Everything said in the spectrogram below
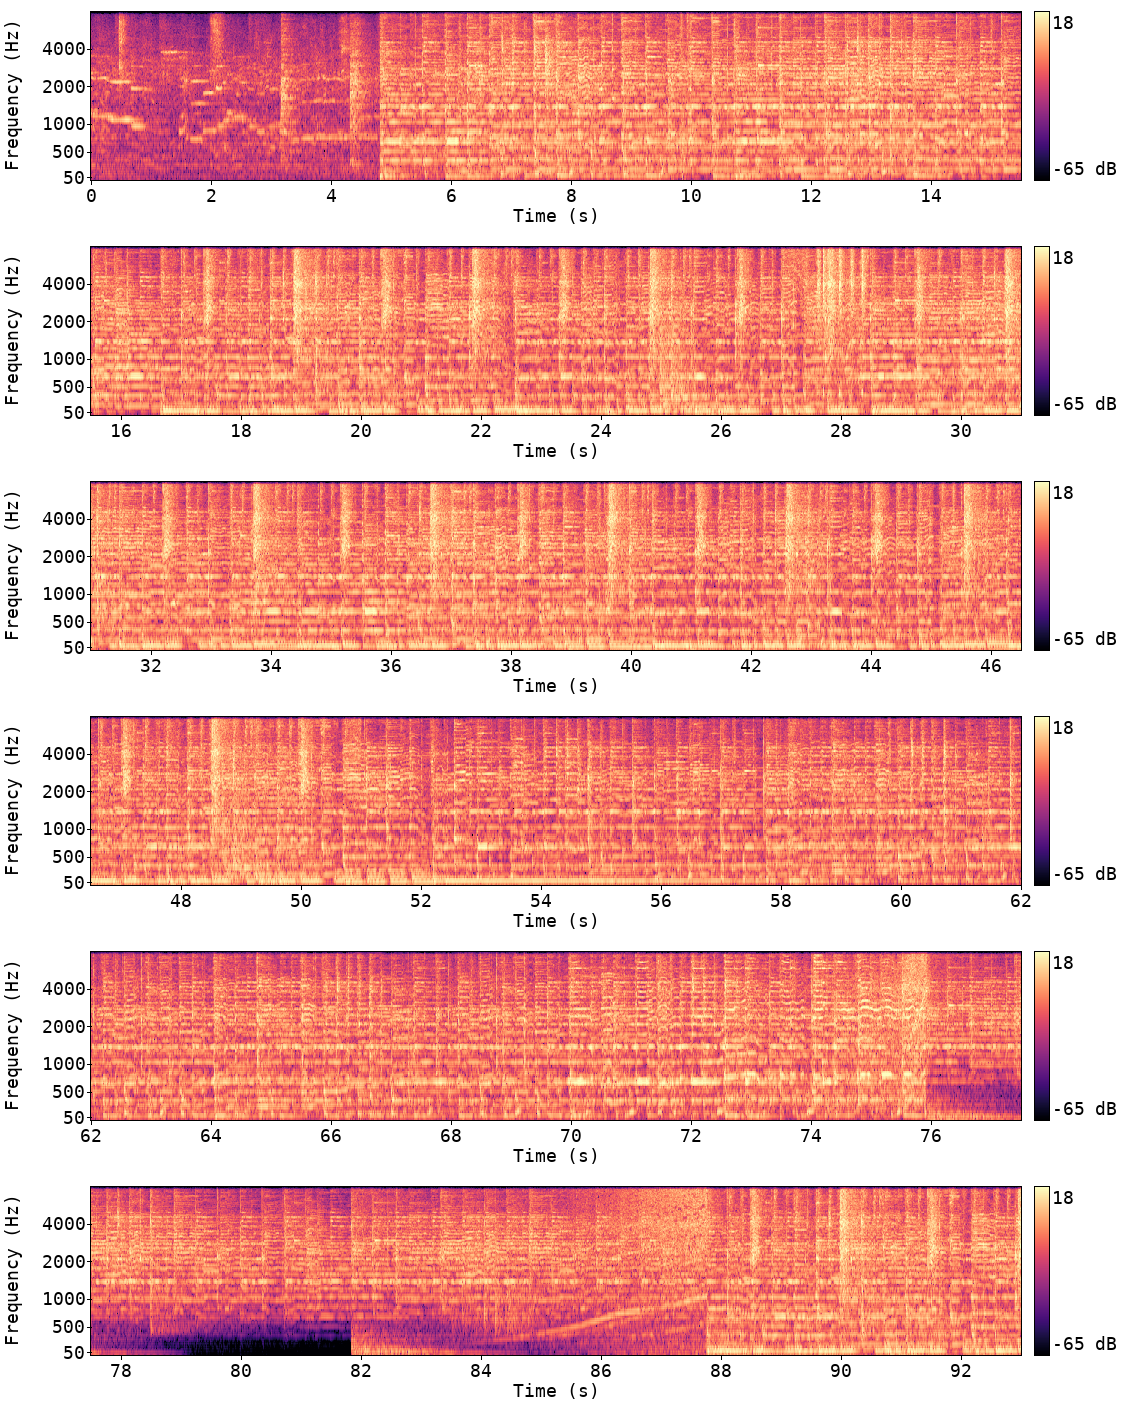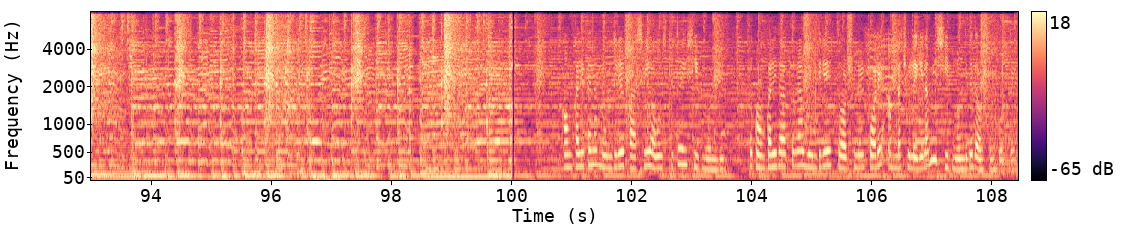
কঙ্কালীতলা মন্দিরের পাশেই অবস্থিত এই শিব মন্দির। তো কঙ্কালীতলা মন্দিরে দর্শনের পরে আমরা চলে গেলাম এই শিব মন্দিরে দর্শন করতে।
